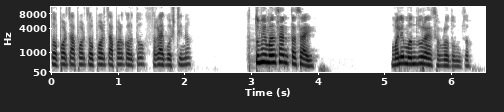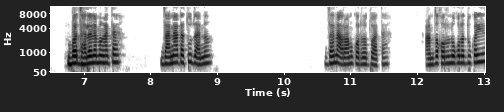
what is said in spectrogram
चोपड चापड चोपड चापड करतो सगळ्या गोष्टीनं. तुम्ही म्हणसान तसं आहे. मला मंजूर आहे सगळं तुमचं. बस झालं ना मग आता. जाणं आता तू जाणं. जा ना आराम कर तू आता. आमचं करू नको ना तू काही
